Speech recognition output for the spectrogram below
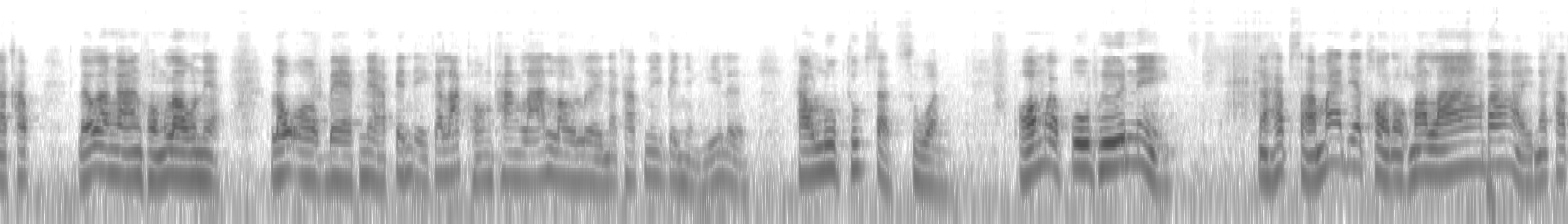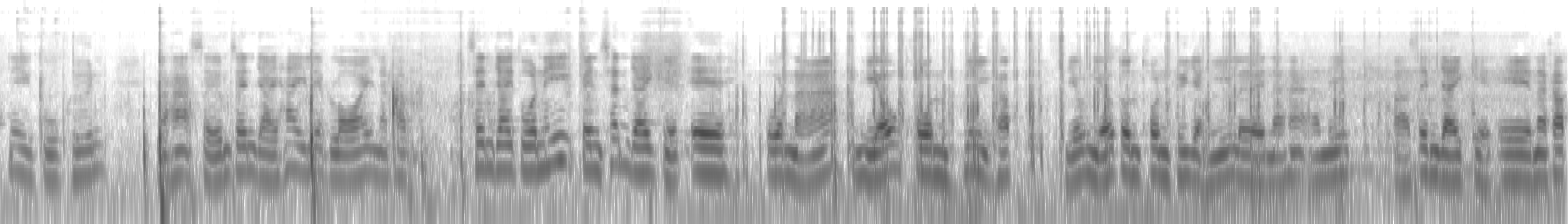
นะครับ แล้วงานของเราเนี่ยเราออกแบบเนี่ยเป็นเอกลักษณ์ของทางร้านเราเลยนะครับ นี่เป็นอย่างนี้เลย เข้ารูปทุกสัดส่วน พร้อมกับปูพื้นนี่นะครับ สามารถที่จะถอดออกมาล้างได้นะครับ นี่ปูพื้นนะฮะเสริมเส้นใยให้เรียบร้อยนะครับ เส้นใยตัวนี้เป็นเส้นใยเกรด A ตัวหนาเหนียวทนนี่ครับเหนียวเหนียวทนทนคืออย่างนี้เลยนะฮะอันนี้เส้นใยเกรด A นะครับ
